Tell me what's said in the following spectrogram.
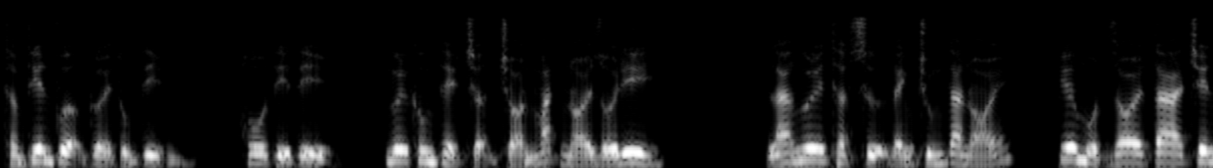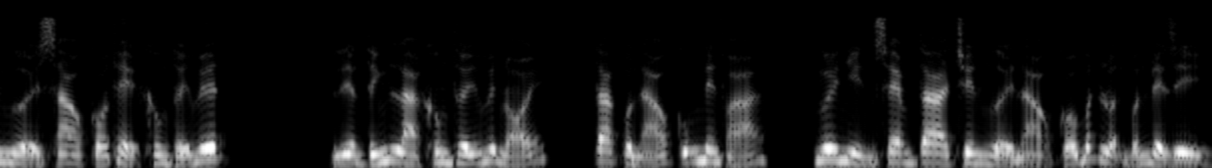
Thẩm thiên phượng cười tủm tỉm, hồ tỷ tỷ, ngươi không thể trận tròn mắt nói dối đi. Là ngươi thật sự đánh chúng ta nói, kia một roi ta trên người sao có thể không thấy huyết. Liên tính là không thấy huyết nói, ta quần áo cũng nên phá, ngươi nhìn xem ta trên người nào có bất luận vấn đề gì.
